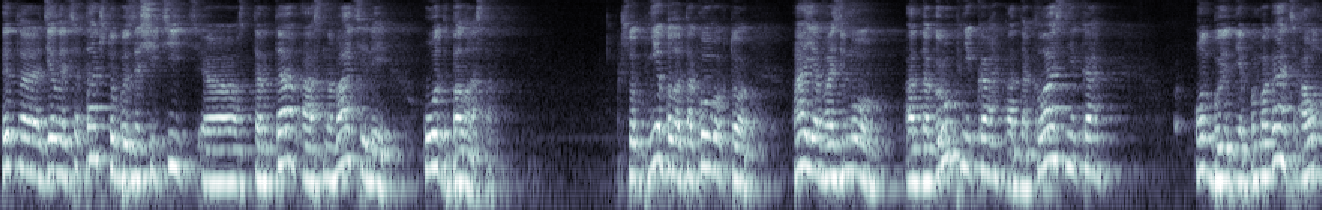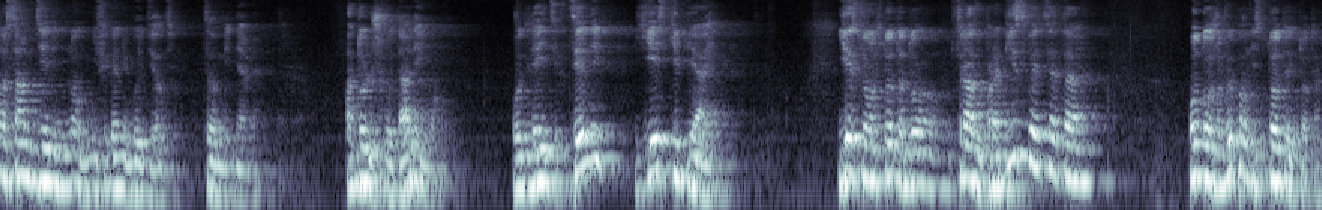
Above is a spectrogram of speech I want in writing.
Это делается так, чтобы защитить э, стартап, основателей от балластов. Чтобы не было такого, кто, а я возьму одногруппника, одноклассника, он будет мне помогать, а он на самом деле, ну, нифига не будет делать целыми днями. А долю вы дали ему. Вот для этих целей есть KPI. Если он что-то сразу прописывается, это он должен выполнить то-то и то-то.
